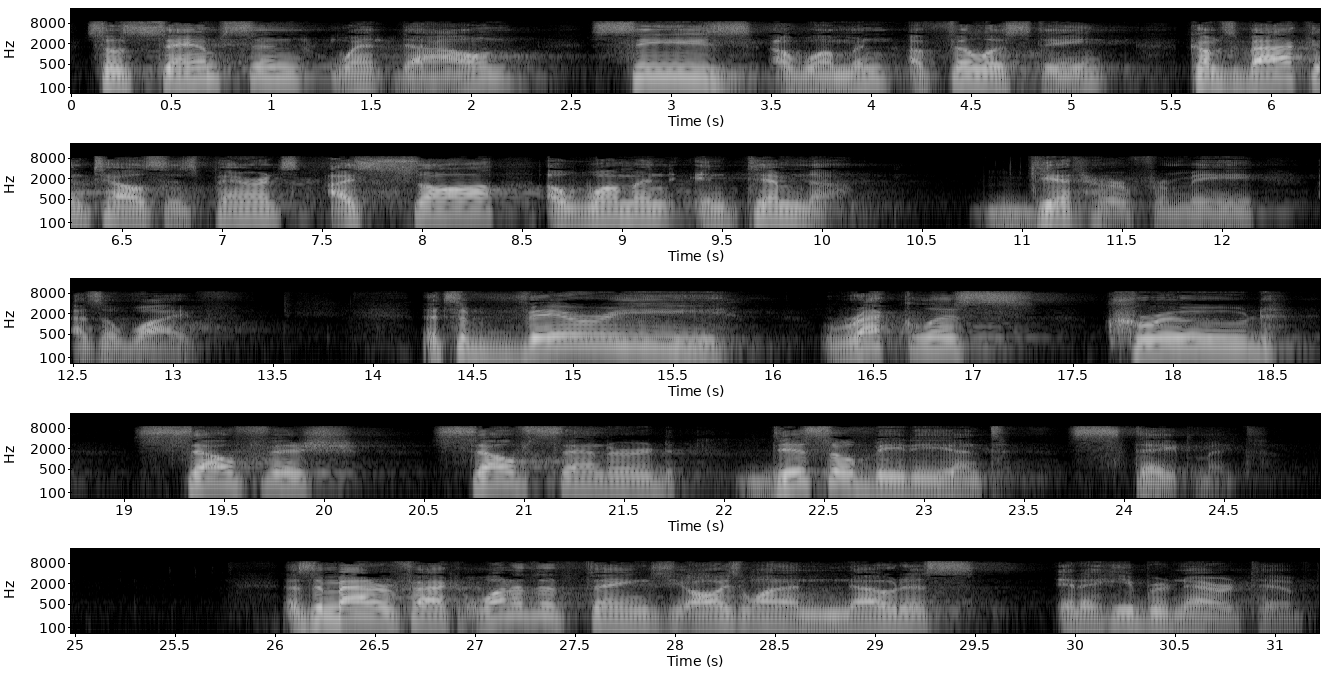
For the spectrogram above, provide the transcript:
So Samson went down, sees a woman, a Philistine, comes back and tells his parents, I saw a woman in Timnah. Get her for me as a wife. That's a very reckless, crude, selfish, self centered, disobedient statement. As a matter of fact, one of the things you always want to notice in a Hebrew narrative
